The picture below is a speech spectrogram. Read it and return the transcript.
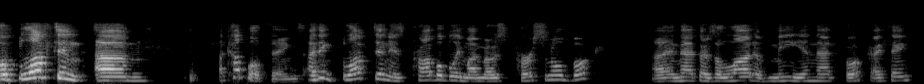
Well, Bluffton, um, a couple of things. I think Bluffton is probably my most personal book, uh, in that there's a lot of me in that book. I think.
